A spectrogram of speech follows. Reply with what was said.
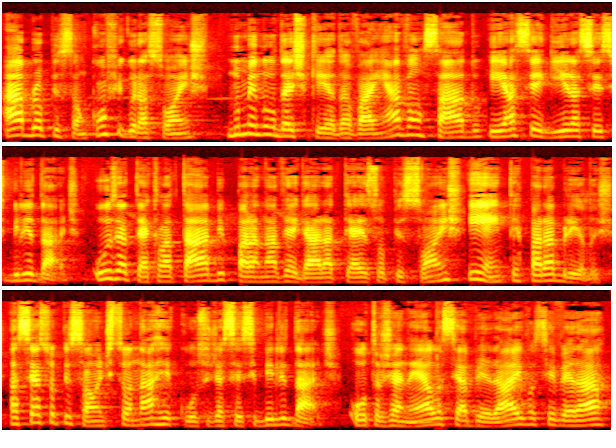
Abra a opção configurações, no menu da esquerda vá em avançado e a seguir acessibilidade. Use a tecla Tab para navegar até as opções e Enter para abri-las. Acesse a opção adicionar recurso de acessibilidade. Outra janela se abrirá e você verá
